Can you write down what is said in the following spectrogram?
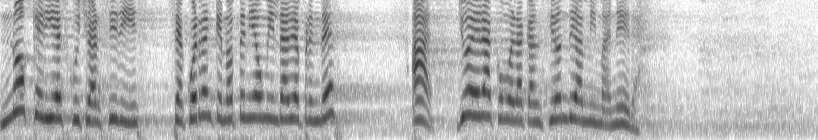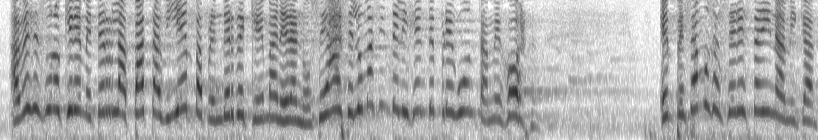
no quería escuchar CDs. ¿Se acuerdan que no tenía humildad de aprender? Ah, yo era como la canción de A mi manera. A veces uno quiere meter la pata bien para aprender de qué manera no se hace. Lo más inteligente pregunta, mejor. Empezamos a hacer esta dinámica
